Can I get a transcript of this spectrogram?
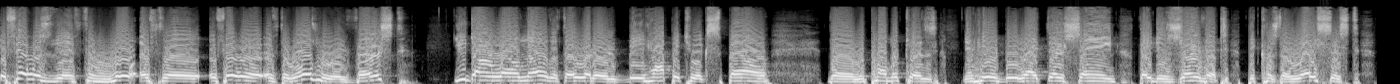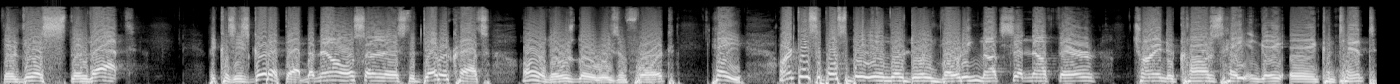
If it was the if the if the if it were if the roles were reversed, you darn well know that they would be happy to expel the Republicans, and he would be right there saying they deserve it because they're racist, they're this, they're that because he's good at that. But now all of a sudden it's the Democrats. Oh, there was no reason for it. Hey, aren't they supposed to be in there doing voting, not sitting out there trying to cause hate and, and contempt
